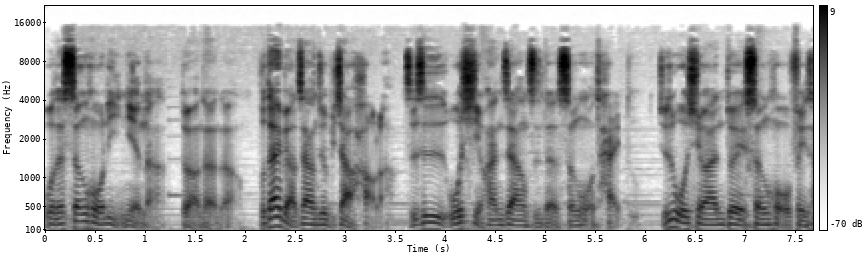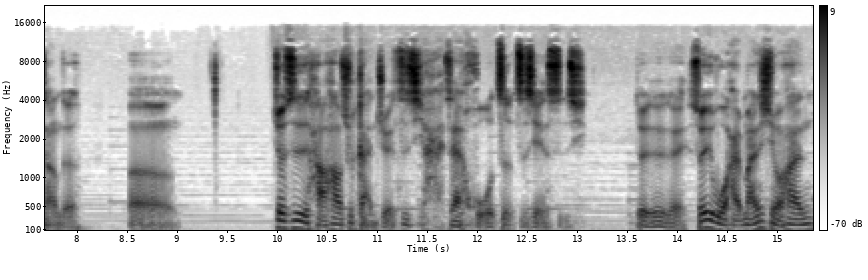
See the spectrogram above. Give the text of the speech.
我的生活理念啊，对啊对啊对啊，不代表这样就比较好了，只是我喜欢这样子的生活态度，就是我喜欢对生活非常的呃，就是好好去感觉自己还在活着这件事情，对对对，所以我还蛮喜欢，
